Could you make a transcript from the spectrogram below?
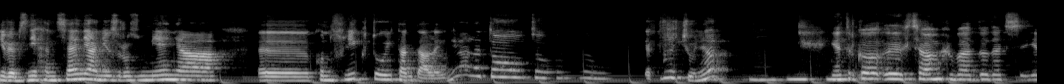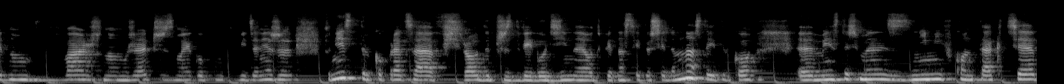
Nie wiem, zniechęcenia, niezrozumienia, konfliktu i tak dalej? Ale to, to no, jak w życiu, nie? Mhm. Ja tylko y, chciałam chyba dodać jedną ważną rzecz z mojego punktu widzenia, że to nie jest tylko praca w środy przez dwie godziny od 15 do 17, tylko y, my jesteśmy z nimi w kontakcie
